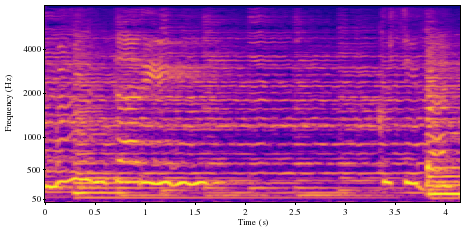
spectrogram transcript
mentari Ku sibat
